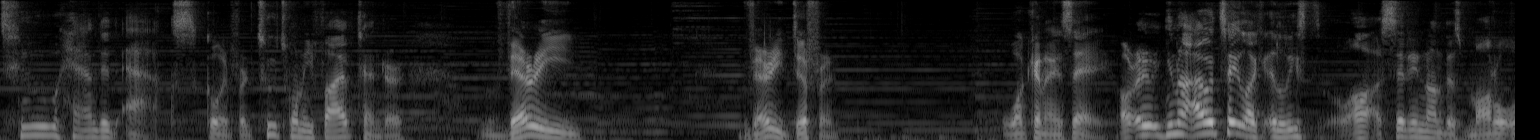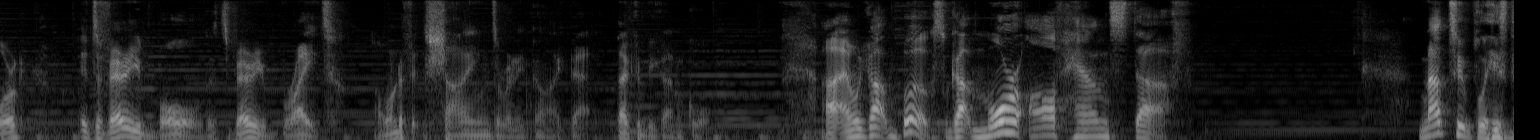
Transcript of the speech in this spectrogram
two-handed axe going for 225 tender. Very, very different what can I say? Or you know, I would say like at least uh, sitting on this model orc, it's very bold. It's very bright. I wonder if it shines or anything like that. That could be kind of cool. Uh, and we got books. We got more offhand stuff. Not too pleased.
